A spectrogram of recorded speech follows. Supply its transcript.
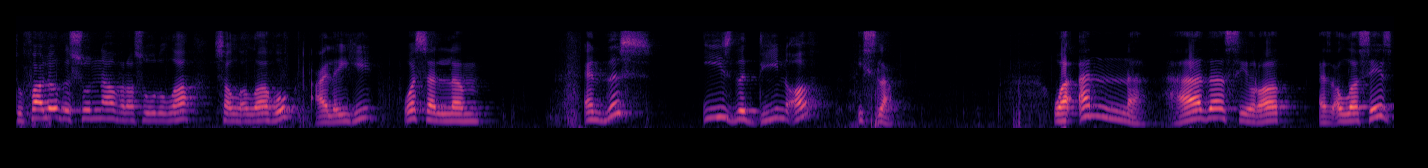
to follow the sunnah of Rasulullah sallallahu alayhi wasallam. And this is the deen of Islam. وَأَنَّ هَذَا صِرَاطِ As Allah says,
